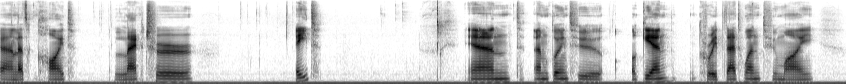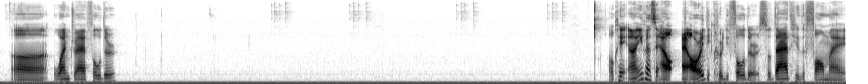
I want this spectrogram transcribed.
and let's call it lecture 8 and I'm going to again create that one to my uh, OneDrive folder. Okay and you can see I, I already created folder so that is for my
